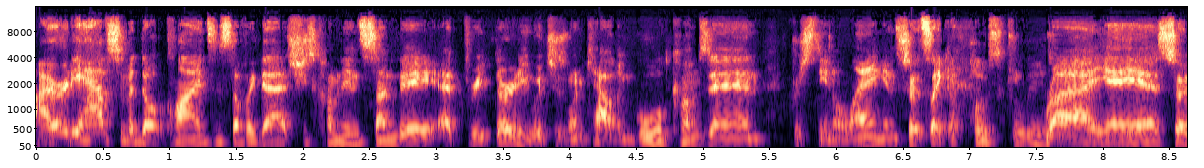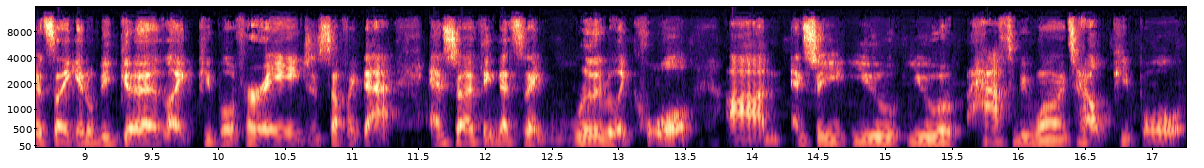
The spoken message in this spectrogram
I already have some adult clients and stuff like that. She's coming in Sunday at 3.30, which is when Calvin Gould comes in, Christina Lang. And so it's like, like a post. Right, yeah, yeah. So it's like it'll be good, like people of her age and stuff like that. And so I think that's like really, really cool. Um, and so you you you have to be willing to help people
